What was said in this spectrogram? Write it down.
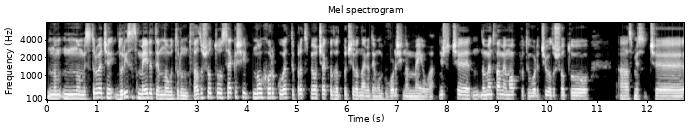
Но, но ми се струва, че дори с мейлите е много трудно това, защото сякаш и много хора, когато те пратят мейл, очакват почти веднага да им отговориш и на мейла. Нищо, че на мен това ми е малко противоречиво, защото аз мисля, че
